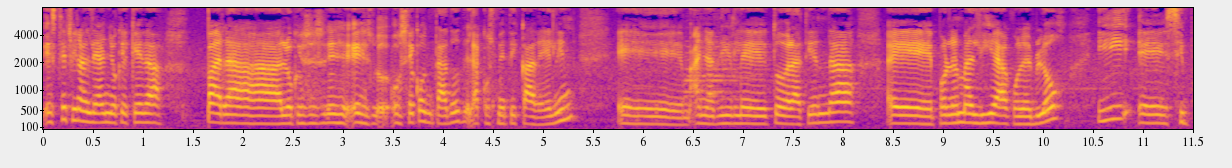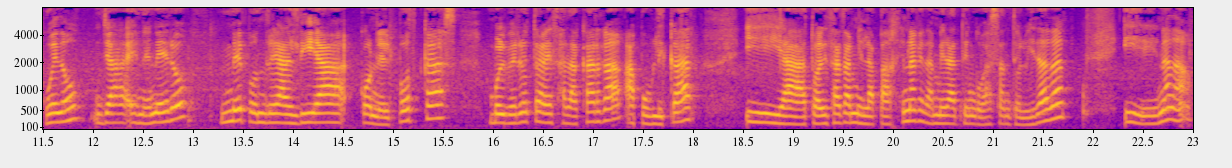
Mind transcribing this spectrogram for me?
este final de año que queda para lo que os, he contado de la cosmética de Ellen, eh, añadirle toda la tienda, eh, ponerme al día con el blog y eh, si puedo, ya en enero me pondré al día con el podcast, volveré otra vez a la carga, a publicar y a actualizar también la página que también la tengo bastante olvidada y nada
